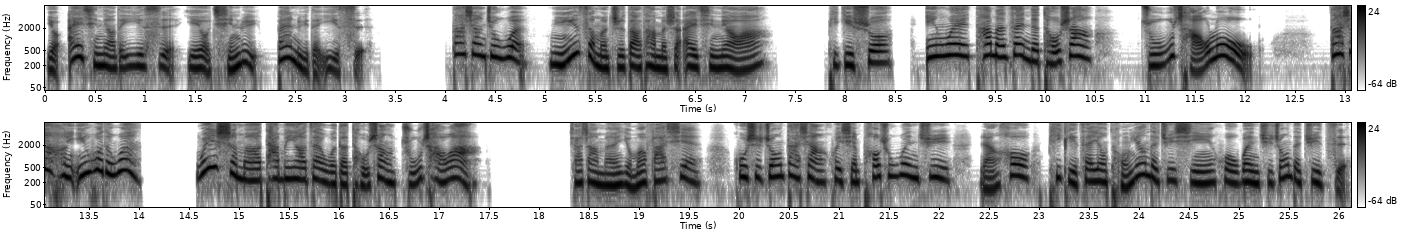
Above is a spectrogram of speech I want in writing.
有爱情鸟的意思，也有情侣、伴侣的意思。”大象就问：“你怎么知道他们是爱情鸟啊？”Piggy 说。因为他们在你的头上筑巢喽，大象很疑惑地问：“为什么他们要在我的头上筑巢啊？”家长们有没有发现，故事中大象会先抛出问句，然后 Piggy 再用同样的句型或问句中的句子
